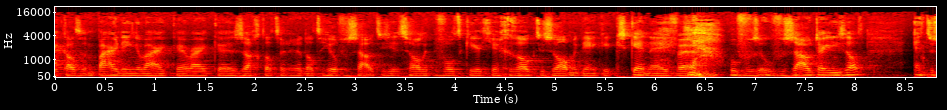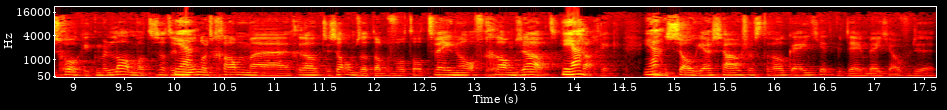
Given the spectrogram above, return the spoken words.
ik had een paar dingen waar ik, waar ik zag dat er, dat er heel veel zout in zit. Zo had ik bijvoorbeeld een keertje gerookte zalm. Ik denk, ik scan even ja. hoeveel, hoeveel zout erin zat. En toen schrok ik me lam, want er zat in ja. 100 gram uh, gerookte zalm, zat dan bijvoorbeeld al 2,5 gram zout, ja. zag ik. Ja. En de sojasaus was er ook eentje. Ik deed een beetje over de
